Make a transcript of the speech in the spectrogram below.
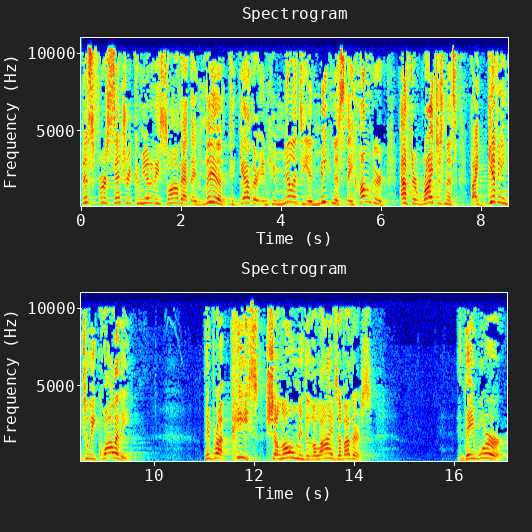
This first century community saw that. They lived together in humility and meekness. They hungered after righteousness by giving to equality. They brought peace, shalom into the lives of others. And they were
